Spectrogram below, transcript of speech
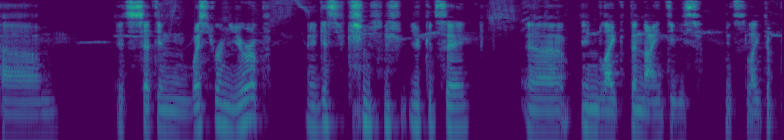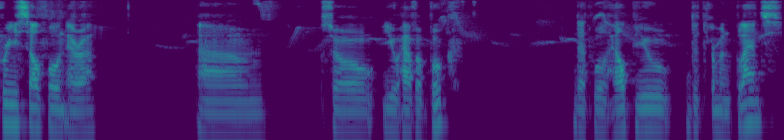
Um, it's set in Western Europe, I guess you, could say, uh, in like the 90s. It's like the pre-cell phone era. Um, so you have a book that will help you determine plants.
